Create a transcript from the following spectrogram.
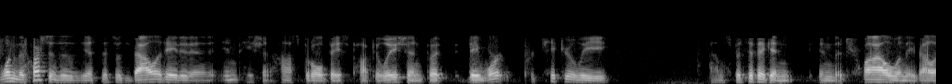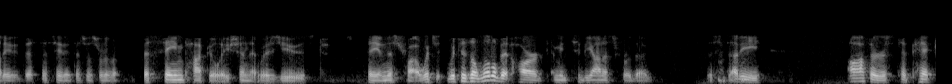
one of the questions is, yes, this was validated in an inpatient hospital-based population, but they weren't particularly um, specific in, in the trial when they validated this to say that this was sort of the same population that was used say in this trial, which which is a little bit hard. I mean, to be honest, for the the mm-hmm. study authors to pick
